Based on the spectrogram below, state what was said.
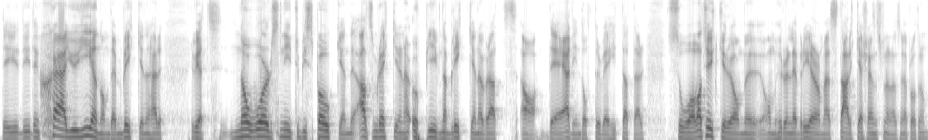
det, är, det, den skär ju igenom den blicken, den här du vet, no words need to be spoken. Allt som räcker den här uppgivna blicken över att ja, det är din dotter vi har hittat där. Så vad tycker du om, eh, om hur den levererar de här starka känslorna som jag pratar om?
